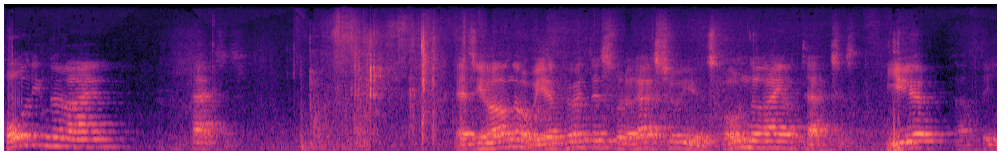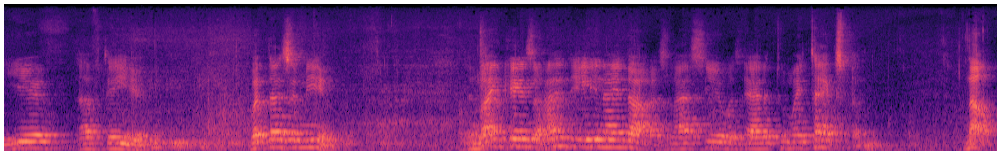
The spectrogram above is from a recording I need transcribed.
holding the line on taxes. As you all know, we have heard this for the last few years, holding the line on taxes, year after year after year. What does it mean? In my case, $189 last year was added to my tax bill. Now,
